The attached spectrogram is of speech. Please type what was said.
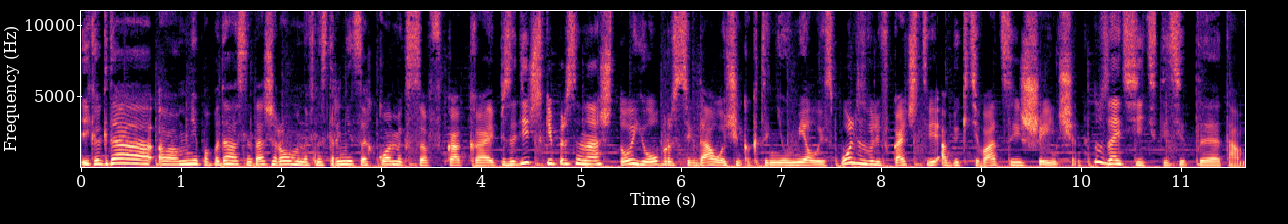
И когда э, мне попадалась Наташа Романов на страницах комиксов как э, эпизодический персонаж, то ее образ всегда очень как-то неумело использовали в качестве объективации женщин. Ну, знаете, эти, эти э, там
